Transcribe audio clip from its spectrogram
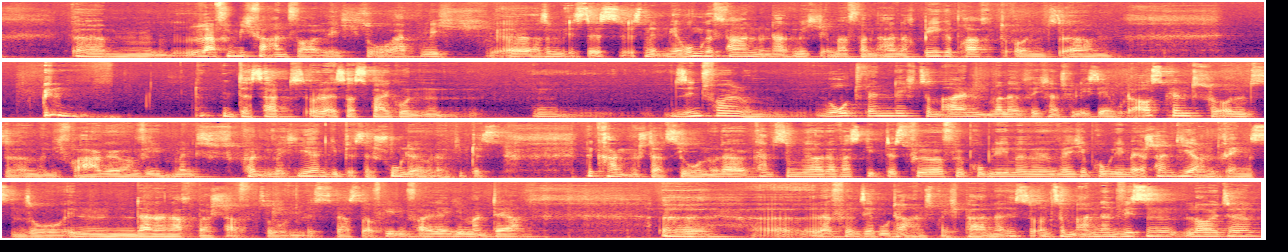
ähm, war für mich verantwortlich. So hat mich, äh, also ist, ist, ist mit mir rumgefahren und hat mich immer von A nach B gebracht und ähm, das hat oder ist aus zwei Gründen sinnvoll und notwendig. Zum einen, weil er sich natürlich sehr gut auskennt und äh, wenn ich frage, irgendwie, Mensch, könnten wir hier hin, gibt es eine Schule oder gibt es eine Krankenstation oder kannst du mir oder was gibt es für, für Probleme, welche Probleme erscheinen dir am drängendsten so in deiner Nachbarschaft? So und ist das auf jeden Fall ja jemand, der äh, äh dafür ein sehr guter Ansprechpartner ist. Und zum anderen wissen Leute,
